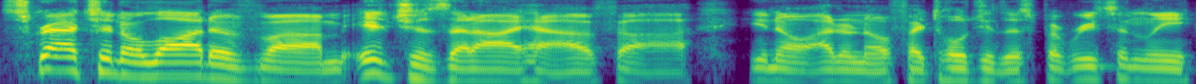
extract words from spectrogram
scratching a lot of um, itches that I have. Uh, you know, I don't know if I told you this, but recently,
